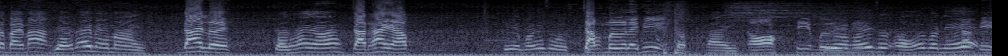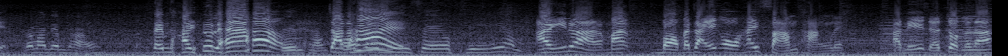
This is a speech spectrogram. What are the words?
สบายมาก อยากได้ใหม่ได้เลยๆจัดให้นะ จัดให้ครับพี่พอที่สุดจับมือเลยพี่ จับไข่อ๋อ ที่มือพี่พอที่สุดออกไว้วันนี้ครับพี่น้ำมันเต็มถังเต็มถังอยู่แล้วเต็มถังจัดให้พร้อมเป็นดีเซลพรีเมียมเอางี้ดีกว่ามาบอกมาจาก XO ให้ 3 ถังเลย อันนี้เดี๋ยวจดเลยนะ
